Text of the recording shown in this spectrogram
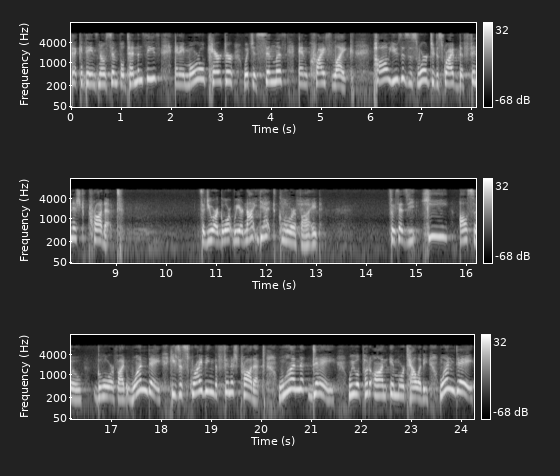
that contains no sinful tendencies, and a moral character which is sinless and Christ-like. Paul uses this word to describe the finished product. He said, "You are glor- we are not yet glorified." So he says, "He also glorified. One day, he's describing the finished product. One day, we will put on immortality. One day,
